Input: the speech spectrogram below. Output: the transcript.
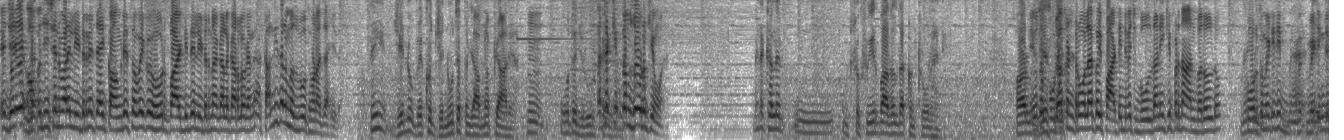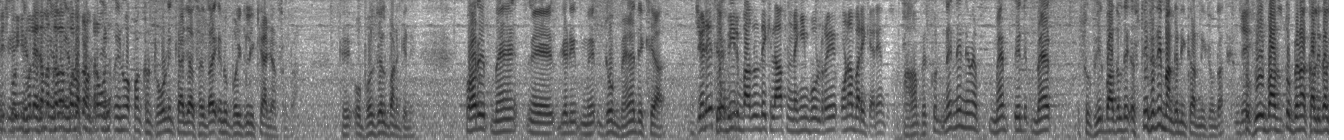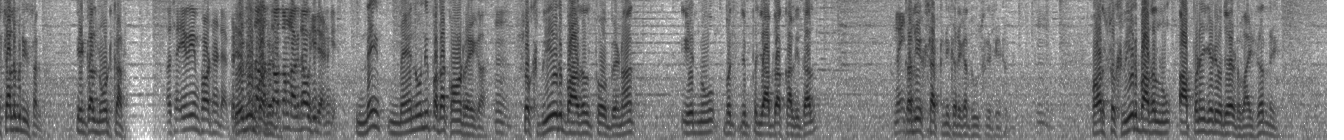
ਇਹ ਜਿਹੜੇ ਆਪੋਜੀਸ਼ਨ ਵਾਲੇ ਲੀਡਰ ਨੇ ਚਾਹੇ ਕਾਂਗਰਸ ਹੋਵੇ ਕੋਈ ਹੋਰ ਪਾਰਟੀ ਦੇ ਲੀਡਰ ਨਾਲ ਗੱਲ ਕਰ ਲਓ ਕਹਿੰਦੇ ਅਕਾਲੀ ਦਲ ਮਜ਼ਬੂਤ ਹੋਣਾ ਚਾਹੀਦਾ। ਨਹੀਂ ਜਿਹਨੂੰ ਵੇਖੋ ਜਿਹਨੂੰ ਤੇ ਪੰਜਾਬ ਨਾਲ ਪਿਆਰ ਆ ਉਹ ਤੇ ਜ਼ਰੂਰ ਅੱਛਾ। ਕਿ ਕਮਜ਼ੋਰ ਕਿਉਂ ਹੈ? ਮੇਰੇ ਖਿਆਲ ਸੁਖਬੀਰ ਬਾਦਲ ਦਾ ਕੰਟਰੋਲ ਹੈ ਨਹੀਂ। ਔਰ ਇਹ ਤਾਂ ਪੂਰਾ ਕੰਟਰੋਲ ਹੈ ਕੋਈ ਪਾਰਟੀ ਦੇ ਵਿੱਚ ਬੋਲਦਾ ਨਹੀਂ ਕਿ ਪ੍ਰਧਾਨ ਬਦਲ ਦਿਓ ਕੋਰ ਕਮੇਟੀ ਦੀ ਮੀਟਿੰਗ ਦੇ ਵਿੱਚ ਕੋਈ ਨਹੀਂ ਬੋਲੇ ਇਹਦਾ ਮਤਲਬ ਹੈ ਕੰਟਰੋਲ ਇਹਨੂੰ- ਆਪਾਂ ਕੰਟਰੋਲ ਨਹੀਂ ਕਿਹਾ ਜਾ ਸਕਦਾ ਇਹਨੂੰ ਬੁਜ਼ਦਿਲੀ ਕਿਹਾ ਜਾ ਸਕਦਾ ਕਿ ਉਹ ਬੁਜ਼ਦਿਲ ਬਣ ਗਏ ਨੇ। ਔਰ ਮੈਂ ਜਿਹੜੀ ਜੋ ਮੈਂ ਦੇਖਿਆ ਜਿਹੜੇ ਸੁਖਬੀਰ ਬਾਦਲ ਦੇ ਖਿਲਾਫ ਨਹੀਂ ਬੋਲ ਰਹੇ ਉਹਨਾਂ ਬਾਰੇ ਕਹਿ ਰਹੇ ਹੋ ਤੁਸੀਂ? ਹਾਂ ਬਿਲਕੁਲ। ਨਹੀਂ ਨਹੀਂ ਨਹੀਂ, ਮੈਂ ਮੈਂ ਮੈਂ ਸੁਖਬੀਰ ਬਾਦਲ ਦੇ ਅਸਤੀਫੇ ਦੀ ਮੰਗ ਨਹੀਂ ਕਰਨੀ ਚਾਹੁੰਦਾ। ਸੁਖਬੀਰ ਬਾਦਲ ਤੋਂ ਬਿਨਾਂ ਅਕਾਲੀ ਦਲ ਚੱਲ ਵੀ ਨਹੀਂ ਸਕਦਾ। ਇਹ ਗੱਲ ਨੋਟ ਕਰ। ਅੱਛਾ ਇਹ ਵੀ ਇੰਪੋਰਟੈਂਟ ਹੈ। ਇਹ ਵੀ। ਤੁਹਾਨੂੰ ਲੱਗਦਾ ਉਹੀ ਰਹਿਣਗੇ। ਨਹੀਂ ਮੈਨੂੰ ਨਹੀਂ ਪਤਾ ਕੌਣ ਰਹੇਗਾ। ਸੁਖਬੀਰ ਬਾਦਲ ਤੋਂ ਬਿਨਾਂ ਇਹਨੂੰ ਪੰਜਾਬ ਦਾ ਅਕਾਲੀ ਦਲ ਨਹੀਂ ਕਦੀ ਐਕਸੈਪਟ ਨਹੀਂ ਕਰੇਗਾ ਦੂਸਰੇ ਲੀਡਰ ਨੂੰ। ਔਰ ਸੁਖਬੀਰ ਬਾਦਲ ਨੂੰ ਆਪਣੇ ਜਿਹੜੇ ਉਹਦੇ ਐਡਵਾਈਜ਼ਰ ਨੇ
